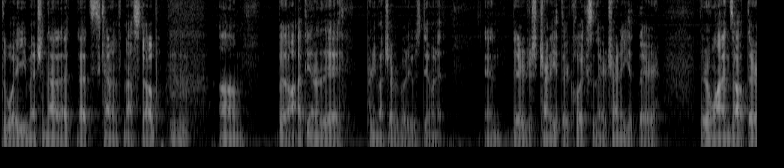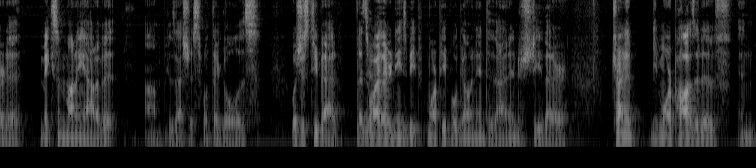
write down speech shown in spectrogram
the way you mentioned that, that that's kind of messed up. Um, but at the end of the day, pretty much everybody was doing it, and they're just trying to get their clicks and they're trying to get their their lines out there to make some money out of it because that's just what their goal is, which is too bad. That's why there needs to be more people going into that industry that are trying to be more positive and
